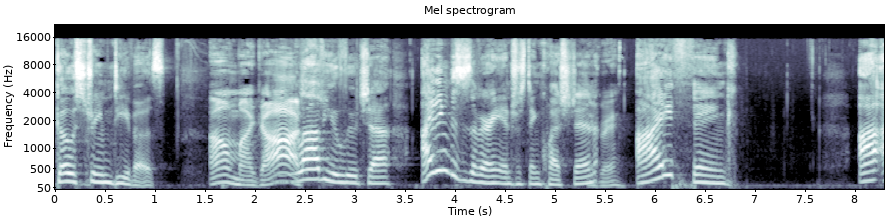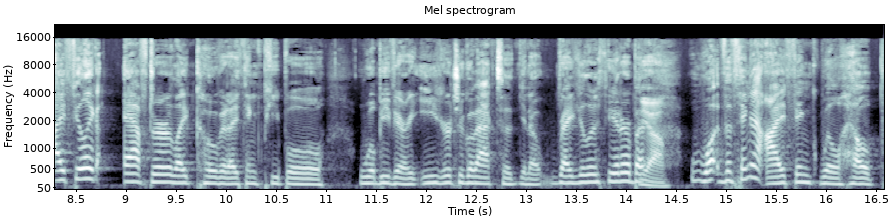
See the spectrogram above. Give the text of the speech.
Go stream Devos. Oh my gosh. Love you, Lucha. I think this is a very interesting question. I agree. I think I, I feel like after like COVID, I think people will be very eager to go back to you know regular theater. But Yeah. what the thing that I think will help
